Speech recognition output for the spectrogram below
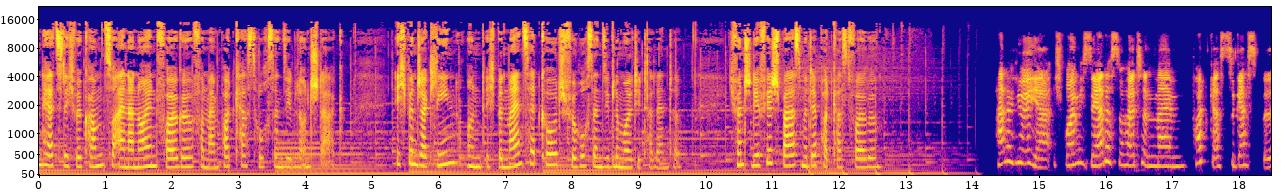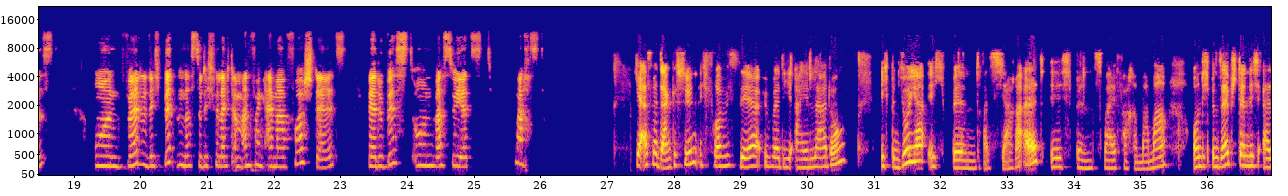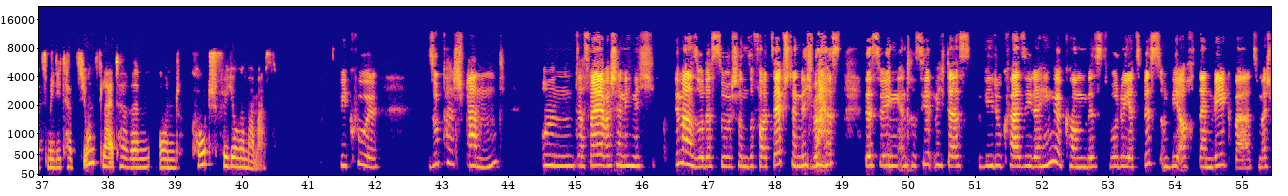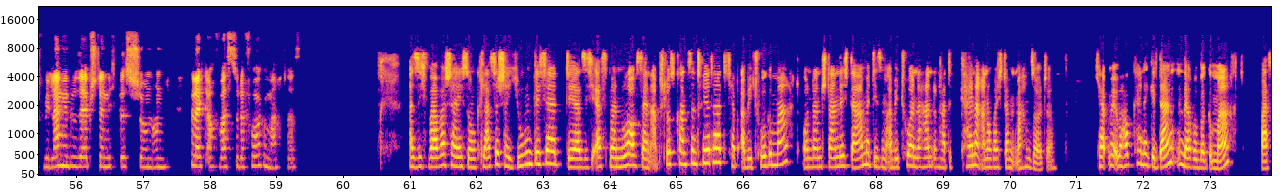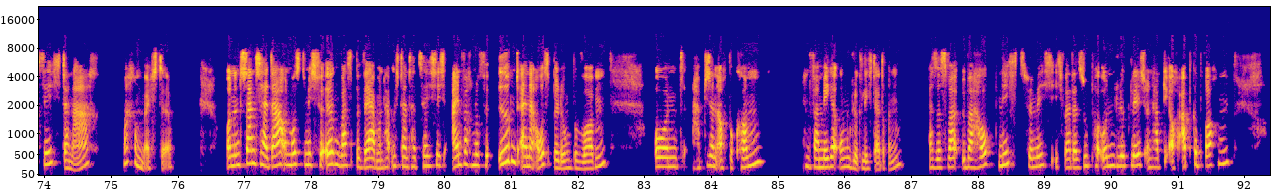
und herzlich willkommen zu einer neuen Folge von meinem Podcast Hochsensible und Stark. Ich bin Jacqueline und ich bin Mindset Coach für hochsensible Multitalente. Ich wünsche dir viel Spaß mit der Podcast-Folge. Hallo Julia, ich freue mich sehr, dass du heute in meinem Podcast zu Gast bist und würde dich bitten, dass du dich vielleicht am Anfang einmal vorstellst, wer du bist und was du jetzt machst. Ja, erstmal Dankeschön. Ich freue mich sehr über die Einladung. Ich bin Julia, ich bin 30 Jahre alt, ich bin zweifache Mama und ich bin selbstständig als Meditationsleiterin und Coach für junge Mamas. Wie cool. Super spannend. Und das war ja wahrscheinlich nicht immer so, dass du schon sofort selbstständig warst. Deswegen interessiert mich das, wie du quasi dahin gekommen bist, wo du jetzt bist und wie auch dein Weg war. Zum Beispiel, wie lange du selbstständig bist schon und vielleicht auch, was du davor gemacht hast. Also ich war wahrscheinlich so ein klassischer Jugendlicher, der sich erstmal nur auf seinen Abschluss konzentriert hat. Ich habe Abitur gemacht und dann stand ich da mit diesem Abitur in der Hand und hatte keine Ahnung, was ich damit machen sollte. Ich habe mir überhaupt keine Gedanken darüber gemacht, was ich danach machen möchte. Und dann stand ich halt da und musste mich für irgendwas bewerben und habe mich dann tatsächlich einfach nur für irgendeine Ausbildung beworben und habe die dann auch bekommen und war mega unglücklich da drin. Also es war überhaupt nichts für mich. Ich war da super unglücklich und habe die auch abgebrochen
